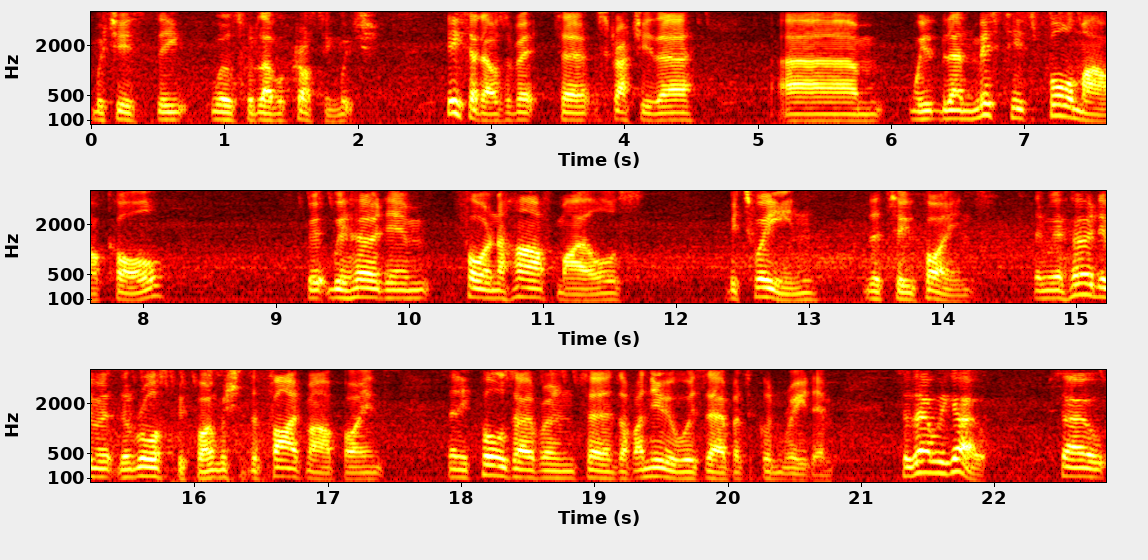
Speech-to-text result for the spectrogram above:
which is the Wilsford level crossing, which he said I was a bit uh, scratchy there. Um, we then missed his four mile call. We, heard him four and a half miles between the two points. Then we heard him at the Rauceby point, which is the five mile point. Then he pulls over and turns off. I knew he was there, but I couldn't read him. So there we go. So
